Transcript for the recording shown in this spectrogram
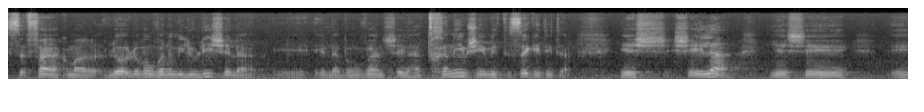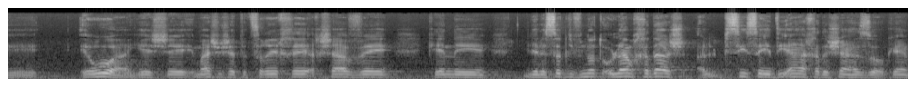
השפה, כלומר, לא, לא במובן המילולי שלה, אלא במובן של התכנים שהיא מתעסקת איתה. יש שאלה, יש אה, אה, אירוע, יש אה, משהו שאתה צריך אה, עכשיו, אה, כן, אה, לנסות לבנות עולם חדש על בסיס הידיעה החדשה הזו, כן?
